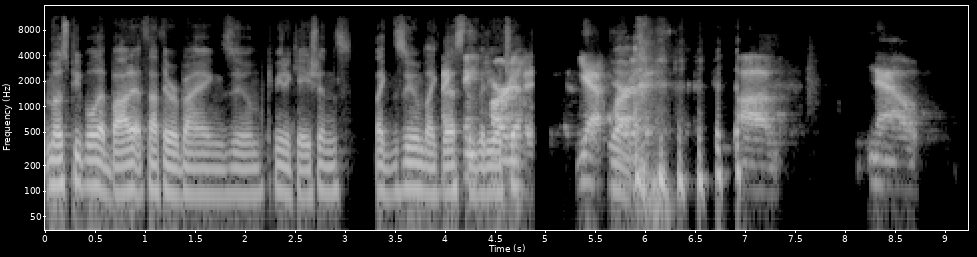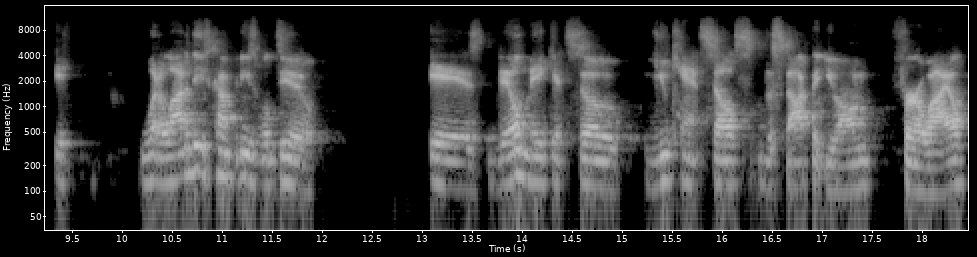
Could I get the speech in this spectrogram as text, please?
most people that bought it thought they were buying Zoom communications, like Zoom, like this, the video part chat? Of it. Yeah, part yeah. of it. um, now, if what a lot of these companies will do is they'll make it so you can't sell the stock that you own for a while,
